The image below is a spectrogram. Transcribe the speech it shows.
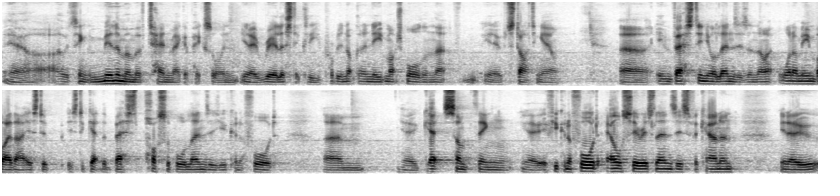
yeah, I would think the minimum of 10 megapixel and, you know, realistically, you're probably not going to need much more than that, you know, starting out. Uh, invest in your lenses, and I, what I mean by that is to is to get the best possible lenses you can afford. Um, you know, get something. You know, if you can afford L series lenses for Canon, you know,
